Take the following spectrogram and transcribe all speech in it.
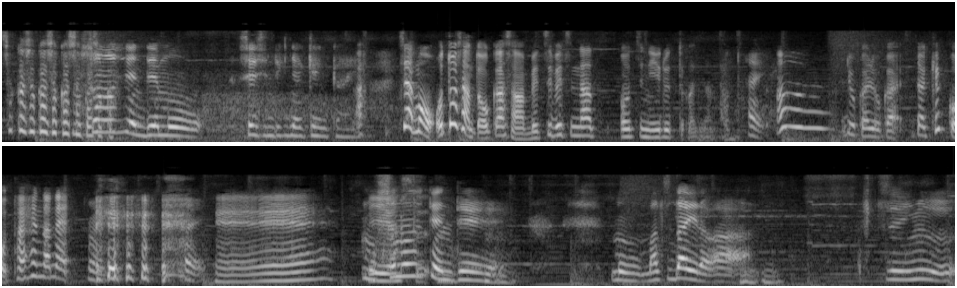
そっかそっかそっかそっかそっかその時。点でもう、精神的には限界。あじゃあもうお父さんとお母さんは別々なお家にいるって感じなのかなはい。ああ、了解了解。じゃあ結構大変だね。はい。はい。へえ。もうその時点で、もう松平うんはうん普通に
